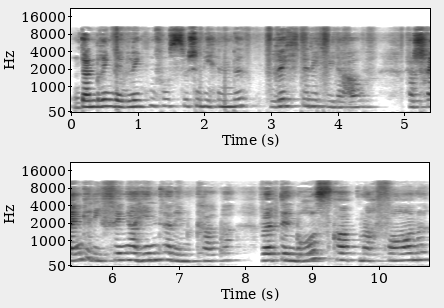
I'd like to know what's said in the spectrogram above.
Und dann bring den linken Fuß zwischen die Hände, richte dich wieder auf, verschränke die Finger hinter dem Körper, wölb den Brustkorb nach vorne,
